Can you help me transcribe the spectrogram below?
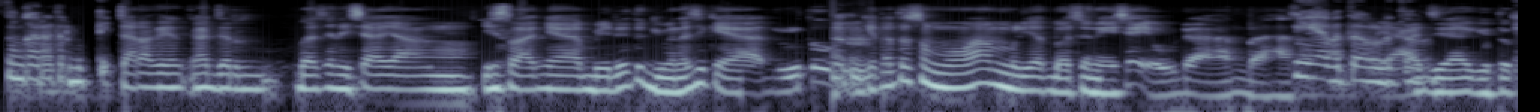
Tungkara terbukti. Cara ng- ngajar bahasa Indonesia yang istilahnya beda itu gimana sih kayak dulu tuh Mm-mm. kita tuh semua melihat bahasa Indonesia ya udah bahasa Iya, betul, betul. aja gitu Iya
